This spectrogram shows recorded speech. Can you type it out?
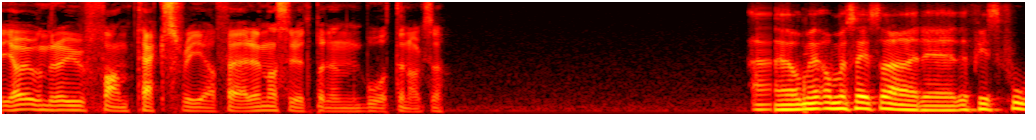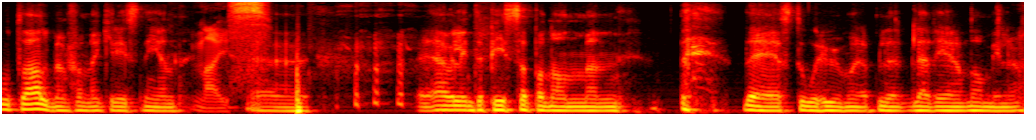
Jag undrar hur fan taxfree affärerna ser ut på den båten också. Eh, Om jag, om jag säger så här, eh, det finns fotoalbum från den kristningen. Nice. Eh, Jag vill inte pissa på någon men det är stor humor att blä- bläddra igenom de bilderna.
